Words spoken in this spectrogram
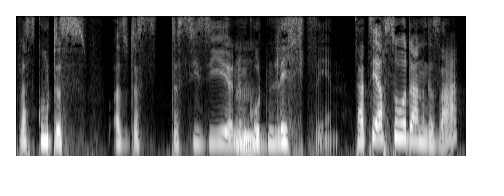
was Gutes, also dass, dass sie sie in einem Mhm. guten Licht sehen. Das hat sie auch so dann gesagt.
